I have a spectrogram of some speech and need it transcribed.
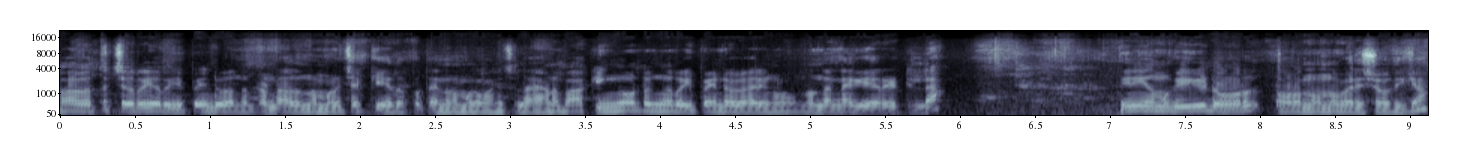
ഭാഗത്ത് ചെറിയ റീപെയിന്റ് വന്നിട്ടുണ്ട്. അത് നമ്മൾ ചെക്ക് ചെയ്തപ്പോൾ തന്നെ നമുക്ക് മനസ്സിലായാണ്. ബാക്കി ഇങ്ങോട്ടങ്ങ് റീപെയിന്റോ കാര്യങ്ങളോ ഒന്നും തന്നെ കയറിയിട്ടില്ല ഇനി നമുക്ക് ഈ ഡോറ് തുറന്നൊന്ന് പരിശോധിക്കാം.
